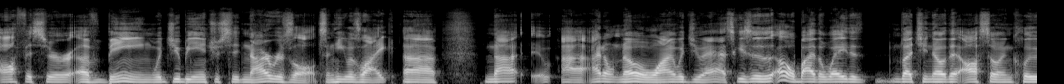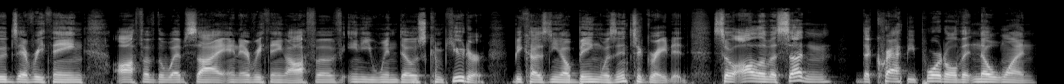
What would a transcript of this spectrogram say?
officer of Bing. Would you be interested in our results? And he was like, uh, not, uh, I don't know. Why would you ask? He says, Oh, by the way, to let you know that also includes everything off of the website and everything off of any Windows computer because, you know, Bing was integrated. So all of a sudden, the crappy portal that no one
